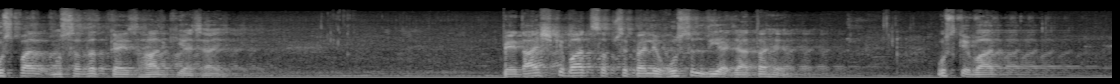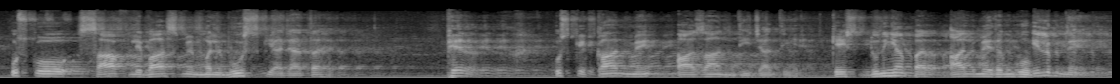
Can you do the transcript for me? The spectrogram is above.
उस पर मुसरत का इजहार किया जाए। पैदाइश के बाद सबसे पहले गसल दिया जाता है। उसके बाद उसको साफ़ लिबास में मलबूस किया जाता है। फिर उसके कान में आजान दी जाती है कि इस दुनिया पर आलम रंगो इल्म ने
